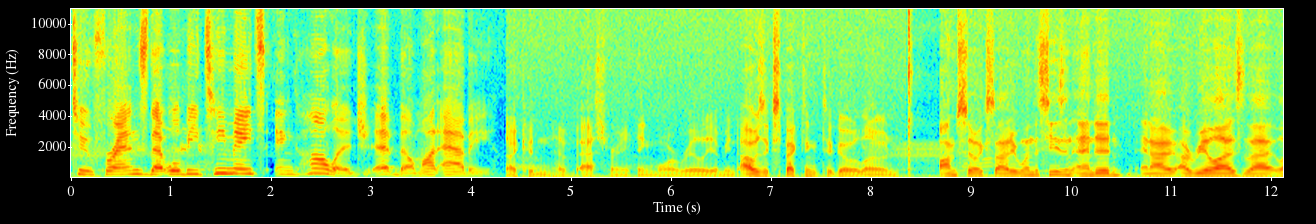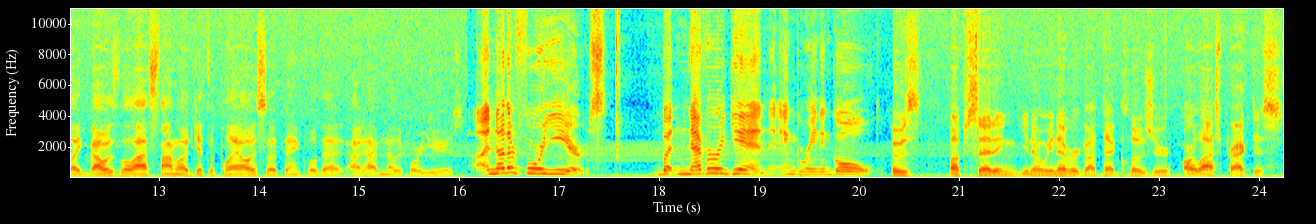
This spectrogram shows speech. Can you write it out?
Two friends that will be teammates in college at Belmont Abbey. I couldn't have asked for anything more, really. I mean, I was expecting to go alone. I'm so excited. When the season ended and I, I, realized that like that was the last time I would get to play, I was so thankful that I'd had another four years. Another four years, but never again in green and gold. It was upsetting. You know, we never got that closure. Our last practice,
